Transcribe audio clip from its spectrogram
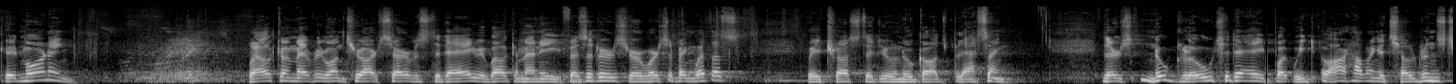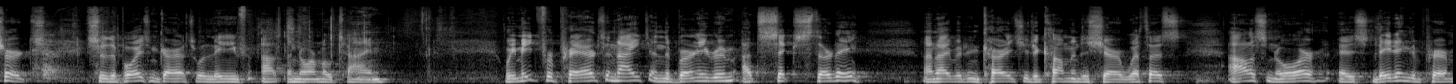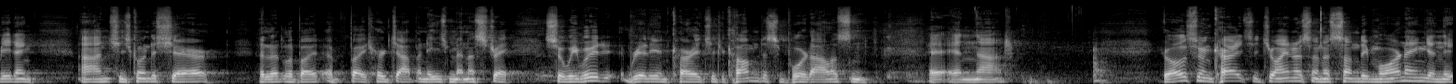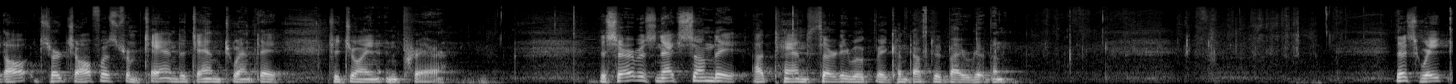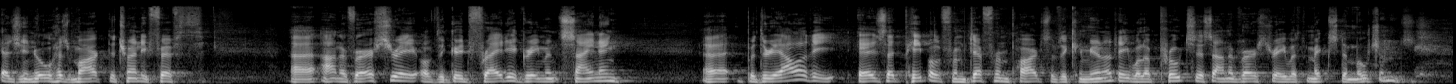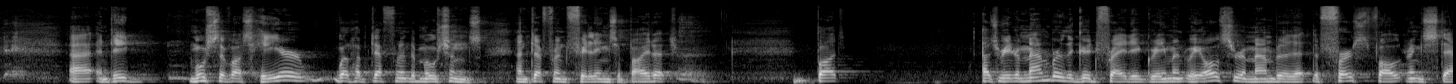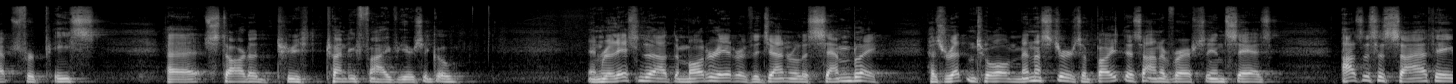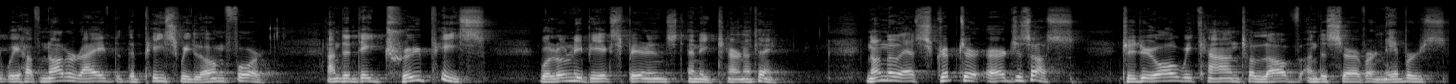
Good morning. Welcome everyone to our service today. We welcome any visitors who are worshipping with us. We trust that you'll know God's blessing. There's no glow today, but we are having a children's church, so the boys and girls will leave at the normal time. We meet for prayer tonight in the Bernie room at 6:30, and I would encourage you to come and to share with us. Alison Orr is leading the prayer meeting, and she's going to share a little about, about her Japanese ministry. So we would really encourage you to come to support Alison uh, in that. You're also encouraged to join us on a Sunday morning in the church office from 10 to 10:20 to join in prayer. The service next Sunday at 10:30 will be conducted by Ruben. This week, as you know, has marked the 25th uh, anniversary of the Good Friday Agreement signing. Uh, but the reality is that people from different parts of the community will approach this anniversary with mixed emotions. Uh, indeed, most of us here will have different emotions and different feelings about it. But as we remember the Good Friday Agreement, we also remember that the first faltering steps for peace uh, started 25 years ago. In relation to that, the moderator of the General Assembly has written to all ministers about this anniversary and says, As a society, we have not arrived at the peace we long for, and indeed, true peace will only be experienced in eternity. Nonetheless, Scripture urges us to do all we can to love and to serve our neighbours.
